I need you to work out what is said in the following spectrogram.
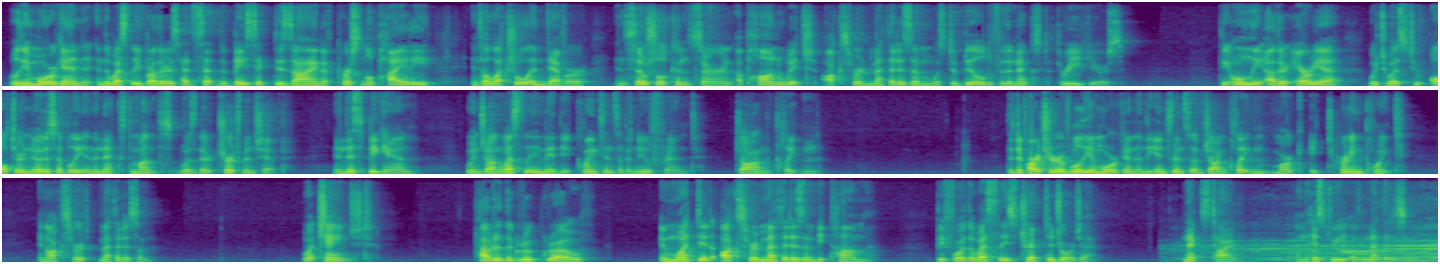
William Morgan and the Wesley brothers had set the basic design of personal piety, intellectual endeavor, and social concern upon which Oxford Methodism was to build for the next three years. The only other area which was to alter noticeably in the next months was their churchmanship, and this began when John Wesley made the acquaintance of a new friend, John Clayton. The departure of William Morgan and the entrance of John Clayton mark a turning point in Oxford Methodism. What changed? How did the group grow? And what did Oxford Methodism become before the Wesleys' trip to Georgia? Next time on the History of Methodism.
